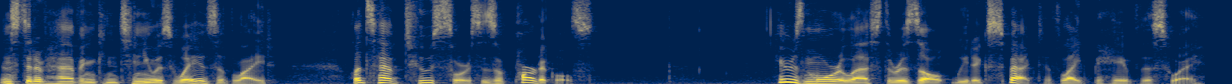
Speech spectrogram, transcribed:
Instead of having continuous waves of light, let's have two sources of particles. Here's more or less the result we'd expect if light behaved this way.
